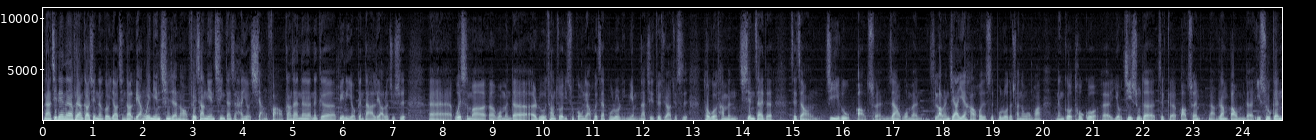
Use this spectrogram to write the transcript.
那今天呢，非常高兴能够邀请到两位年轻人哦，非常年轻，但是很有想法哦。刚才呢，那个 Billy 有跟大家聊了，就是呃，为什么呃我们的耳路创作艺术公聊会在部落里面？那其实最主要就是透过他们现在的这种记录保存，让我们老人家也好，或者是部落的传统文化，能够透过呃有技术的这个保存，那让把我们的艺术跟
